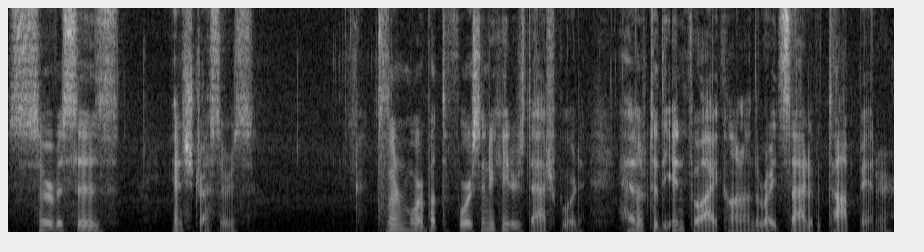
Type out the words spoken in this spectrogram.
services, and stressors. To learn more about the Forest Indicators dashboard, head up to the info icon on the right side of the top banner.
